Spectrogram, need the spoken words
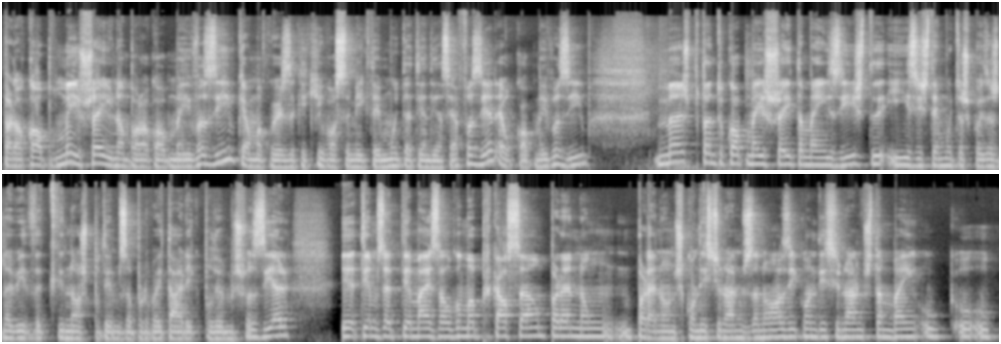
para o copo meio cheio, não para o copo meio vazio, que é uma coisa que aqui o vosso amigo tem muita tendência a fazer, é o copo meio vazio. Mas, portanto, o copo meio cheio também existe e existem muitas coisas na vida que nós podemos aproveitar e que podemos fazer. E temos a ter mais alguma precaução para não, para não nos condicionarmos a nós e condicionarmos também o, o,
